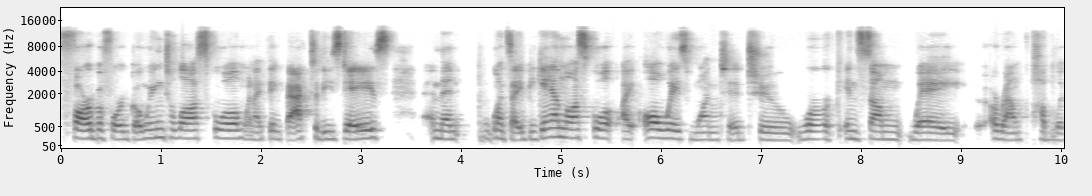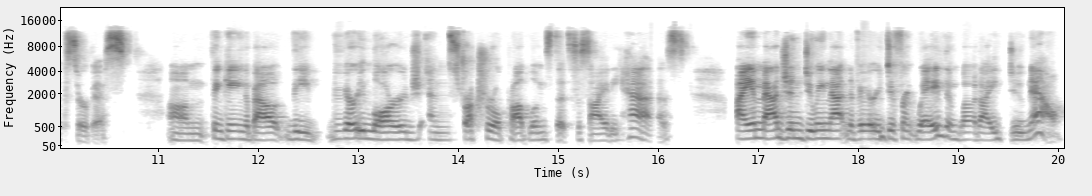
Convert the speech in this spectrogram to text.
far before going to law school, when I think back to these days, and then once I began law school, I always wanted to work in some way around public service, um, thinking about the very large and structural problems that society has. I imagine doing that in a very different way than what I do now.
